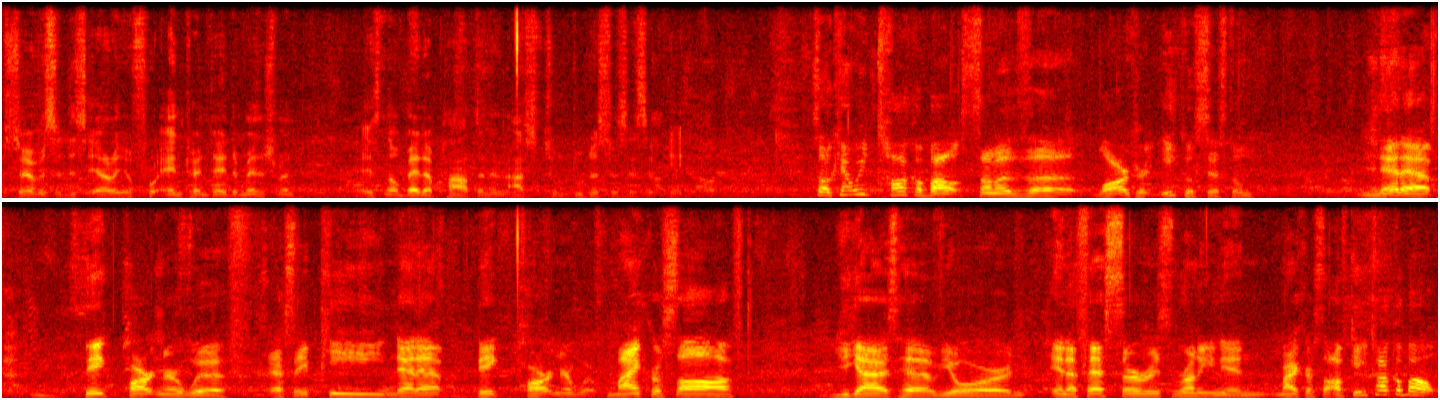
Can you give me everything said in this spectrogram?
service in this area for end-to-end -end data management there's no better partner than us to do this with SAP. So can we talk about some of the larger ecosystem? NetApp, big partner with SAP, NetApp, big partner with Microsoft. You guys have your NFS service running in Microsoft. Can you talk about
